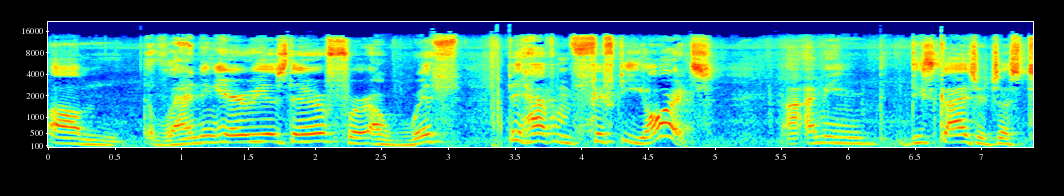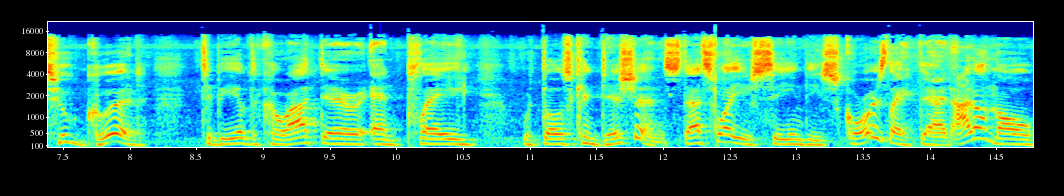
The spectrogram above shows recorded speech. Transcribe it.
um, landing areas there for a width, they have them 50 yards. I mean, these guys are just too good to be able to go out there and play with those conditions. That's why you're seeing these scores like that. I don't know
